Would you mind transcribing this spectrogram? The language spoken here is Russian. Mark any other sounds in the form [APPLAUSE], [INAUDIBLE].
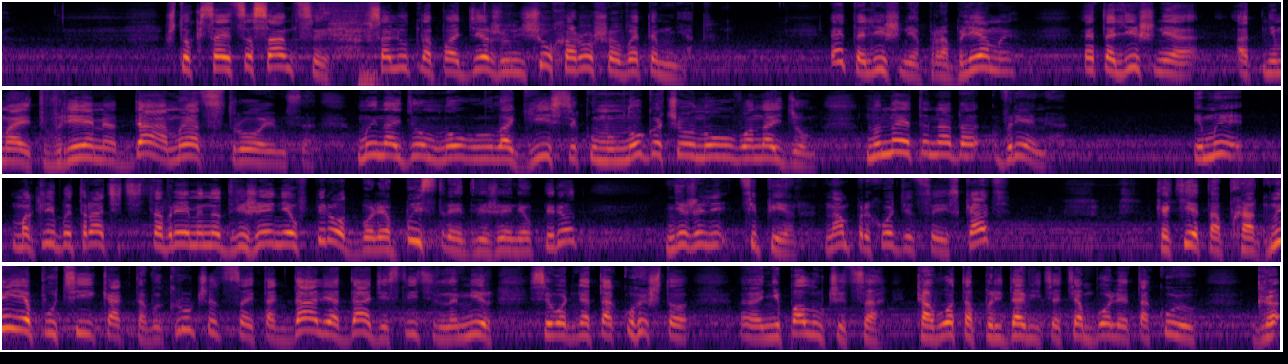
Что касается санкций, абсолютно поддерживаю, ничего хорошего в этом нет. Это лишние проблемы, это лишнее отнимает время. Да, мы отстроимся, мы найдем новую логистику, мы много чего нового найдем. Но на это надо время. И мы могли бы тратить это время на движение вперед, более быстрое движение вперед, нежели теперь. Нам приходится искать какие-то обходные пути, как-то выкручиваться и так далее. Да, действительно, мир сегодня такой, что э, не получится кого-то придавить, а тем более такую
